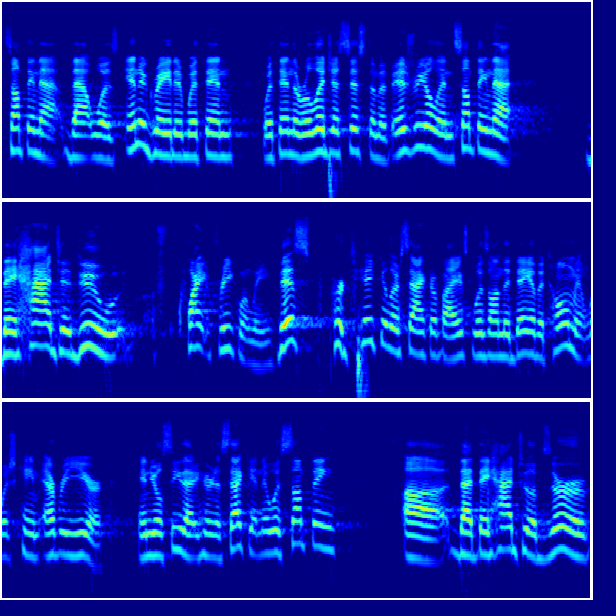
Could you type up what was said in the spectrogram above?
something that, that was integrated within, within the religious system of Israel, and something that they had to do quite frequently. This particular sacrifice was on the Day of Atonement, which came every year. And you'll see that here in a second. It was something uh, that they had to observe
